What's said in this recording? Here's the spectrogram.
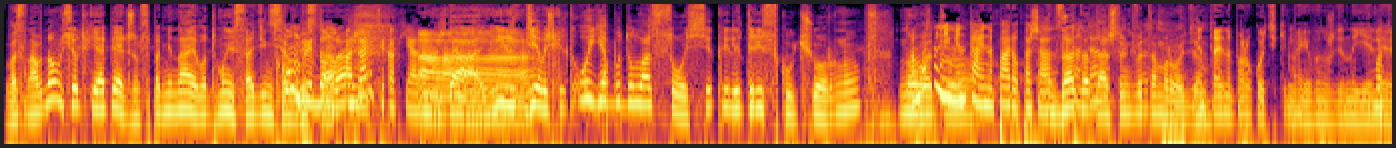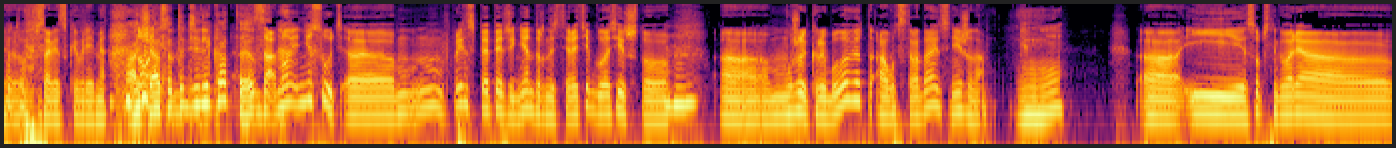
В основном все-таки, опять же, вспоминая, вот мы садимся в Скумбрию дома пожарьте, как я А, однажды. Да, А. и девочки, такие, ой, я буду лососик или треску черную. Ну, а вот, можно мне ментай на пару, пожалуйста? Да, да, да, что-нибудь в Вот. этом роде. Ментай на пару котики мои вынуждены ели Вот, вот, вот. в советское время. А Но- сейчас это деликатес. Да, но не суть. Э, м, В принципе, опять же, гендерный стереотип гласит, что э, мужик рыбу ловит, а вот страдает с ней жена. А, И, собственно говоря,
